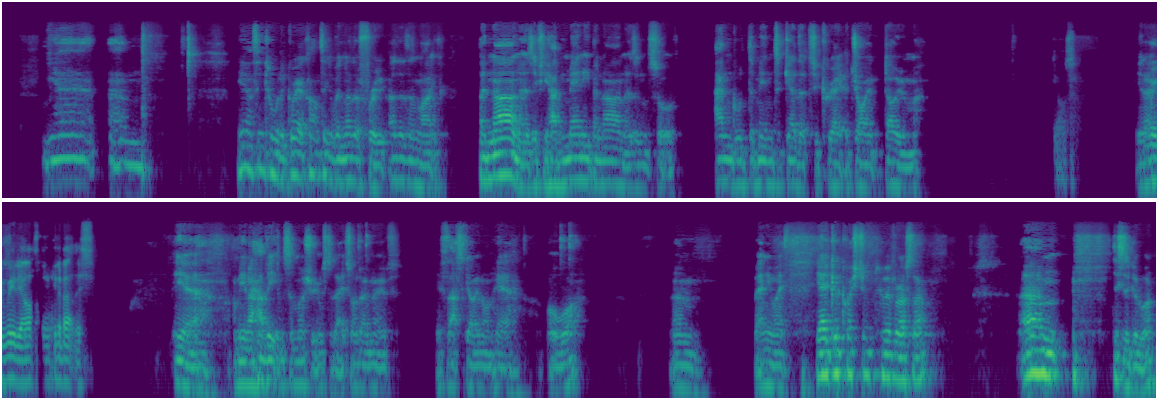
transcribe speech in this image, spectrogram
Yeah. Um. Yeah, I think I would agree. I can't think of another fruit other than like bananas. If you had many bananas and sort of angled them in together to create a giant dome, God, you know. we really are thinking about this. Yeah, I mean, I have eaten some mushrooms today, so I don't know if if that's going on here or what. Um, but anyway, yeah, good question. Whoever asked that. Um, this is a good one.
